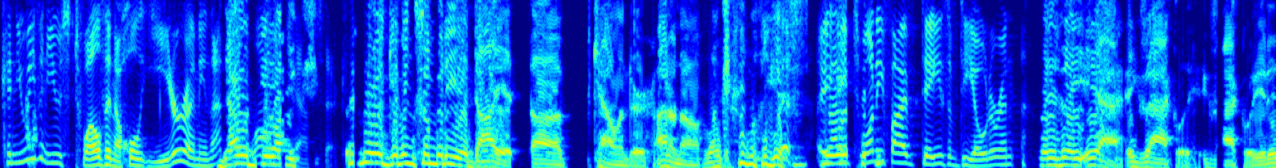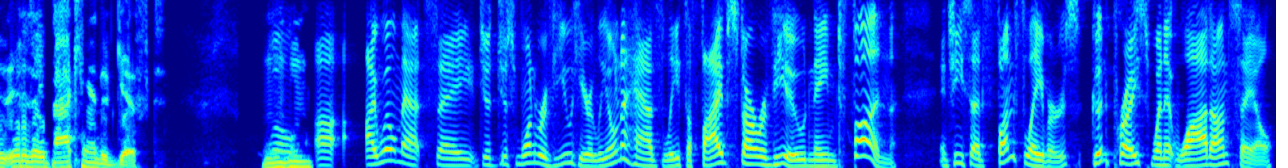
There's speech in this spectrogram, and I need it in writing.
can you even use 12 in a whole year? I mean, that's That would be like- it'd be like giving somebody a diet uh calendar. I don't know, like, like it's A, a 25 days of deodorant. It is a yeah, exactly, exactly. It is it is a backhanded gift. Well, Mhm. uh, I will, Matt, say just just one review here. Leona Hasley, it's a five star review named Fun, and she said fun flavors, good price when at WAD on sale.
